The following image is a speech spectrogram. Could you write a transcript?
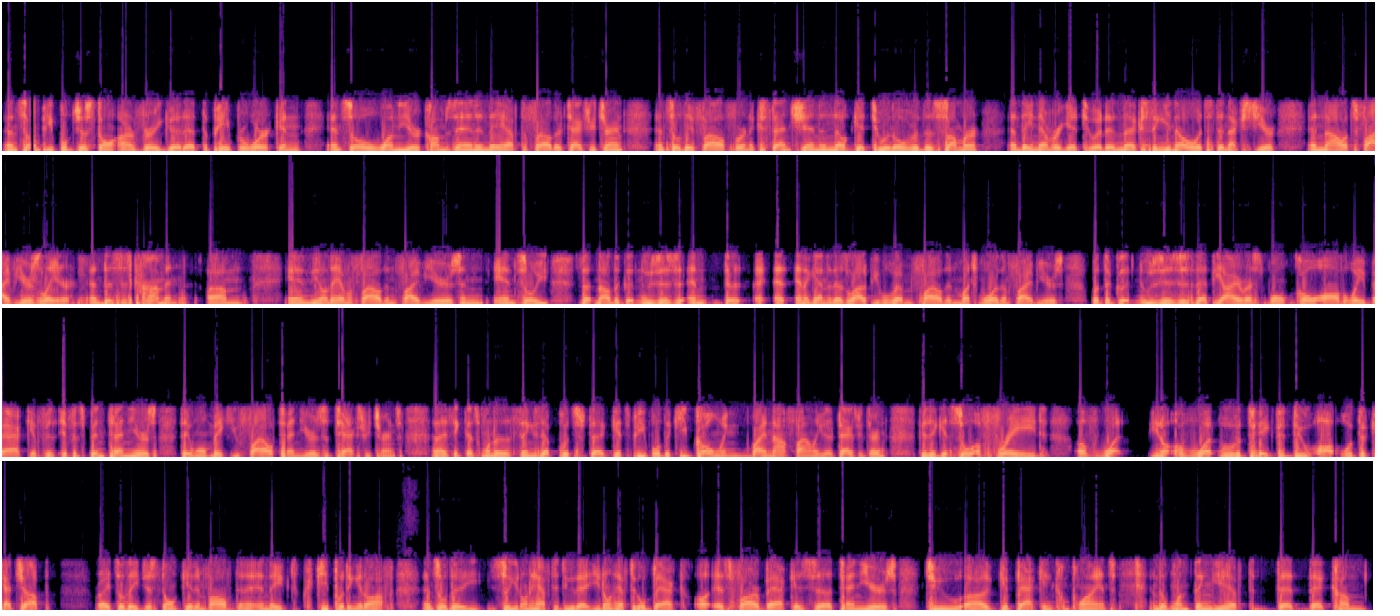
and some people just don't aren't very good at the paperwork. And and so one year comes in and they have to file their tax return, and so they file for an extension, and they'll get to it over the summer, and they never get to it. And next thing you know, it's the next year, and now it's five years later. And this is common. Um, and you know they haven't filed in five years, and and so you, now the good news is, and there, and again, there's a lot of people who haven't filed in much more than five years. But the good news is is that the IRS won't go all the way back. If it, if it's been ten years, they won't make you file ten years of tax returns. And I think that's one of the things that puts that gets people to keep going by not filing their tax return because they get so afraid of what you know of what it would take to do all to catch up right? So they just don't get involved in it and they keep putting it off. And so they, so you don't have to do that. You don't have to go back uh, as far back as uh, 10 years to uh, get back in compliance. And the one thing you have to that that come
